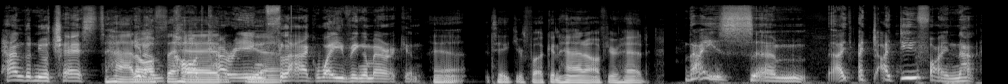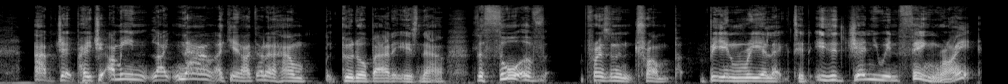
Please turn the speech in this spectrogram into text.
hand on your chest, hat you know, off the card head, carrying, yeah. flag waving American. Yeah, take your fucking hat off your head. That is, um, I, I, I do find that abject patriot. I mean, like now, again, I don't know how good or bad it is now. The thought of President Trump being re-elected is a genuine thing, right?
